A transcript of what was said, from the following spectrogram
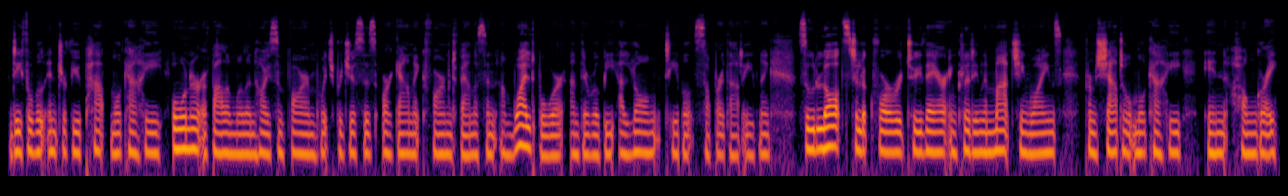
And Aoife will interview Pat Mulcahy, owner of Ballinwillin House and Farm, which produces organic farmed venison and wild boar. And there will be a long table supper that evening. So lots to look forward to there, including the matching wines from Chateau Mulcahy in Hungary.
